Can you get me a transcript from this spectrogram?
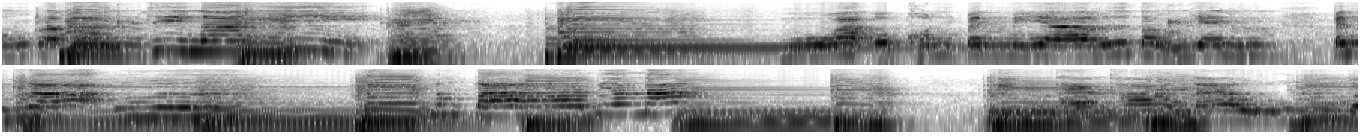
งคงกระพันที่ไหน หัวอกคนเป็นเมียหรือต้องเย็น เป็นพระน้ำตาเมียนะกินแทนข้าวแล้วรู้ไหม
